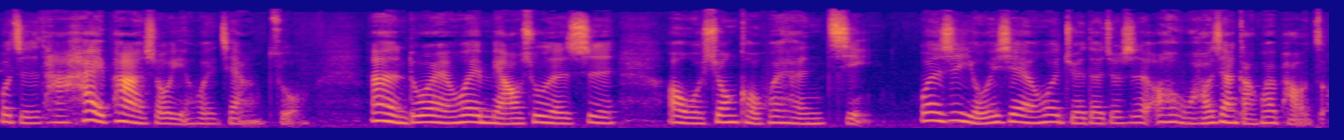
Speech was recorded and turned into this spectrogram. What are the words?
或者是他害怕的时候也会这样做。那很多人会描述的是，哦，我胸口会很紧，或者是有一些人会觉得就是，哦，我好想赶快跑走。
